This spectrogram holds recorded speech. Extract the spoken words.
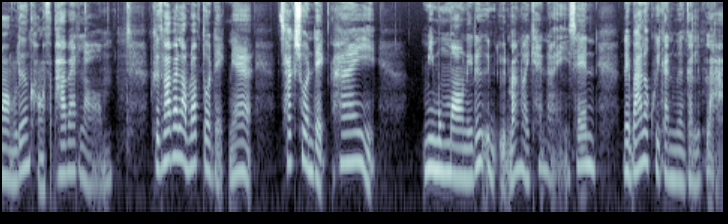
มองเรื่องของสภาพแวดล้อม คือสภาพแวดล้อมรอบตัวเด็กเนี่ยชักชวนเด็กให้มีมุมมองในเรื่องอื่น ๆ มากน้อยแค่ไหน เช่น ในบ้านเราคุยการเมืองกันหรือเปล่า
